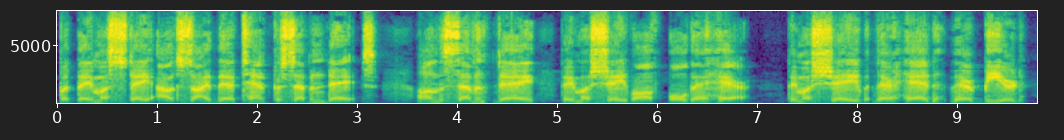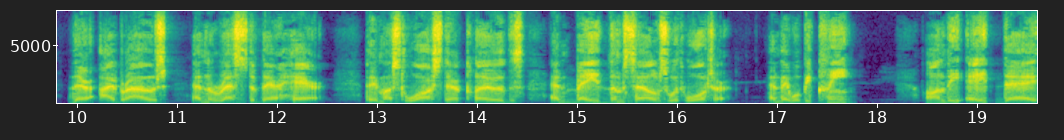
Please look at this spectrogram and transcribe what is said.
but they must stay outside their tent for seven days. On the seventh day they must shave off all their hair. They must shave their head, their beard, their eyebrows, and the rest of their hair. They must wash their clothes and bathe themselves with water, and they will be clean. On the eighth day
